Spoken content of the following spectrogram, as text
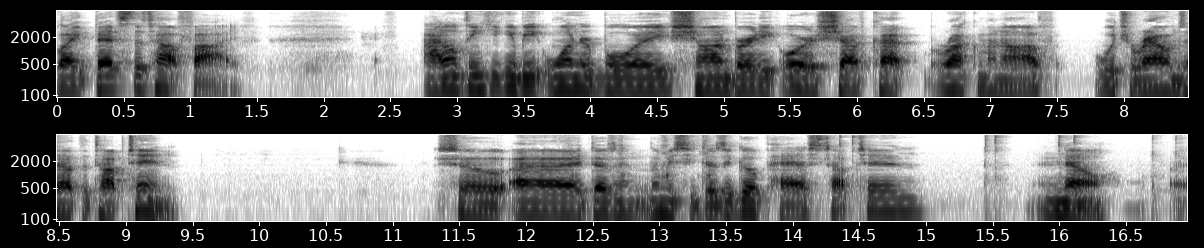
Like, that's the top five. I don't think he can beat Wonder Boy, Sean Brady, or Shavkat Rakhmonov, which rounds out the top 10. So, uh, it doesn't, let me see, does it go past top 10? No. Uh,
